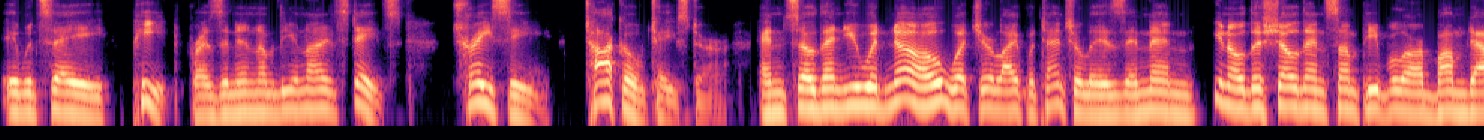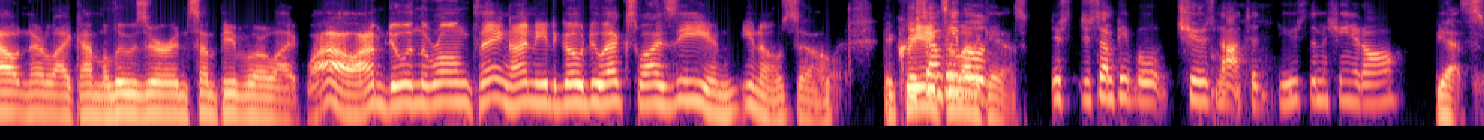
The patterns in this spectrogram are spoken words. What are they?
it would say pete president of the united states tracey taco taster and so then you would know what your life potential is. And then you know the show then some people are bummed out and they're like i'm a loser. And some people are like wow i'm doing the wrong thing. I need to go do xyz and you know so it creates people, a lot of chaos. do, do some people choose not to use the machine at all? Yes.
